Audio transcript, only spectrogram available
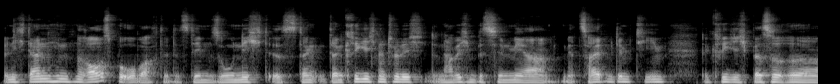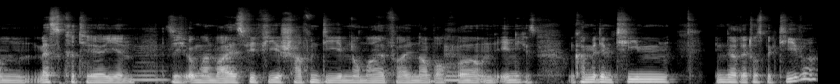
Wenn ich dann hinten raus beobachte, dass dem so nicht ist, dann, dann kriege ich natürlich, dann habe ich ein bisschen mehr, mehr Zeit mit dem Team, dann kriege ich bessere ähm, Messkriterien, mhm. dass ich irgendwann weiß, wie viel schaffen die im Normalfall in einer Woche mhm. und ähnliches und kann mit dem Team in der Retrospektive,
